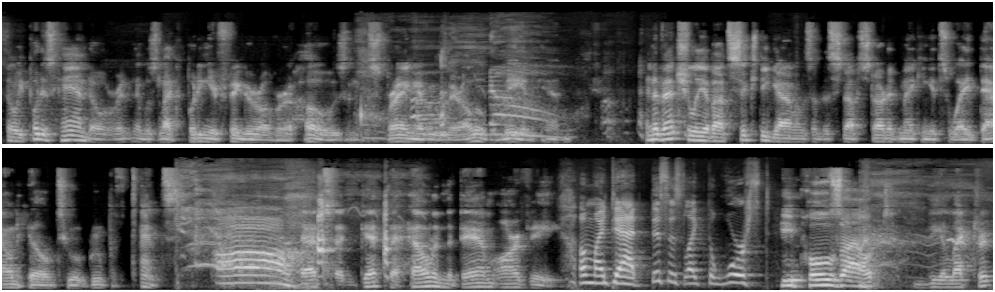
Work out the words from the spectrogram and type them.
So he put his hand over it, and it was like putting your finger over a hose and spraying everywhere, all over me and him. And eventually, about 60 gallons of the stuff started making its way downhill to a group of tents. Oh. Dad said, Get the hell in the damn RV. Oh my dad, this is like the worst. He pulls out the electric,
